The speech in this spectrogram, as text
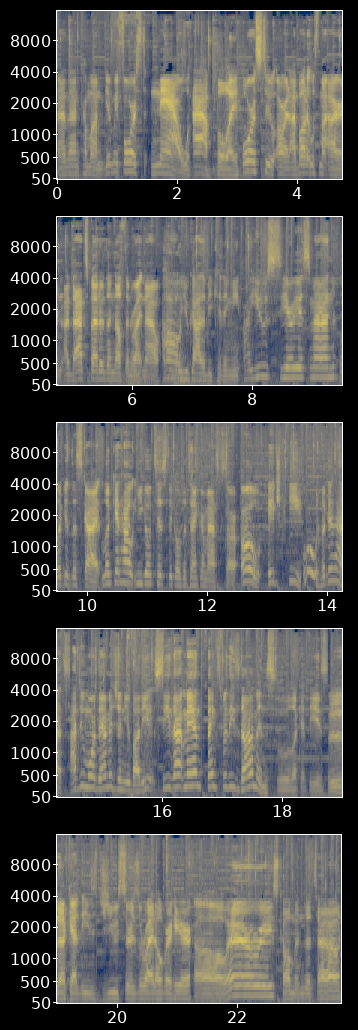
and then come on, give me forest now. Ah, boy. Forest 2. All right, I bought it with my iron. Uh, that's better than nothing right now. Oh, you gotta be kidding me. Are you serious, man? Look at this guy. Look at how egotistical the tanker masks are. Oh, HP. Ooh, look at that. I do more damage than you, buddy. See that, man? Thanks for these diamonds. Ooh, look at these. Look at these juicers right over here. Oh, Aery's coming to town.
